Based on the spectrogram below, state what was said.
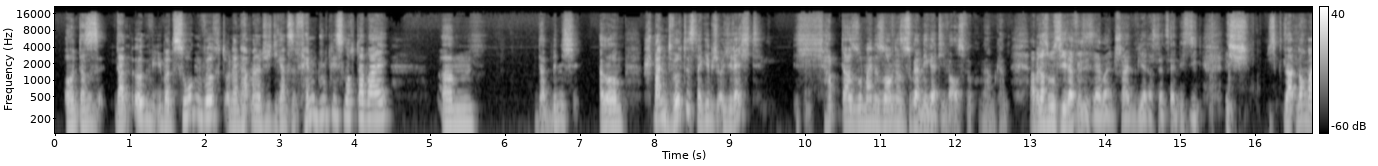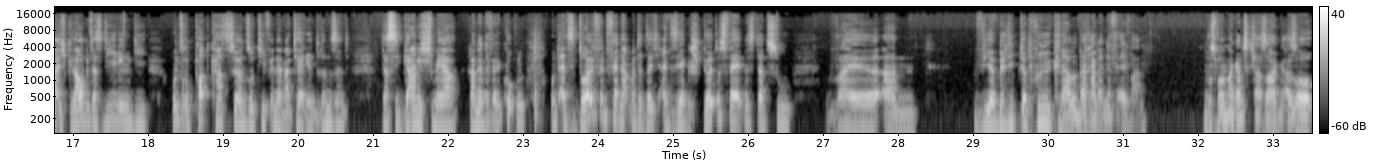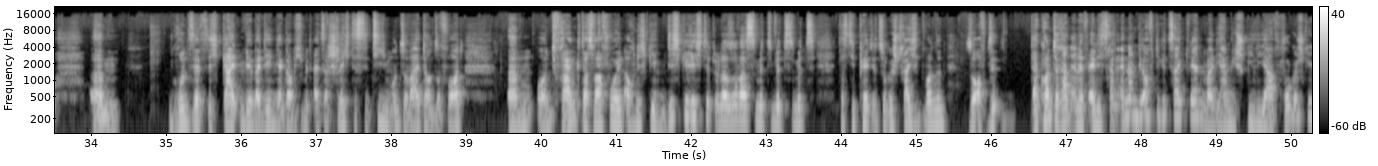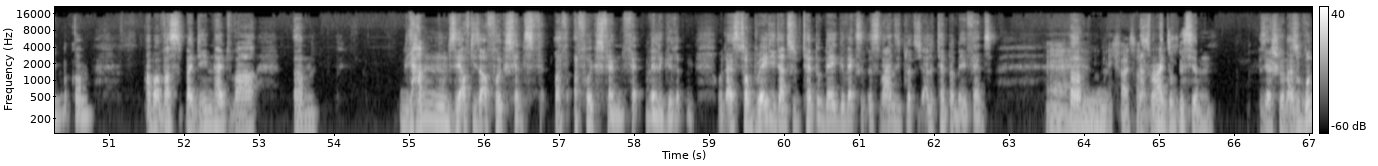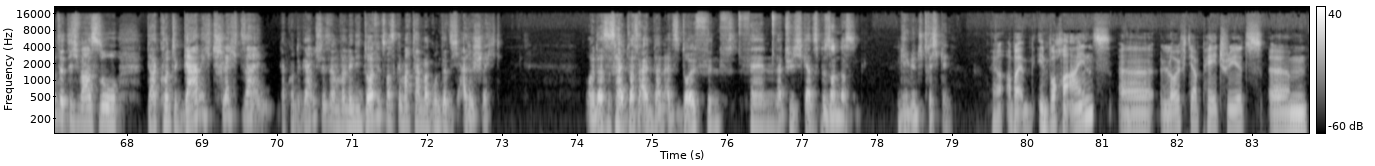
Und dass es dann irgendwie überzogen wird. Und dann hat man natürlich die ganzen Fangroupies noch dabei. Ähm, da bin ich, also spannend wird es, da gebe ich euch recht. Ich habe da so meine Sorgen, dass es sogar negative Auswirkungen haben kann. Aber das muss jeder für sich selber entscheiden, wie er das letztendlich sieht. Ich, ich nochmal, ich glaube, dass diejenigen, die unsere Podcasts hören, so tief in der Materie drin sind, dass sie gar nicht mehr ran NFL gucken. Und als Dolphin-Fan hat man tatsächlich ein sehr gestörtes Verhältnis dazu, weil ähm, wir beliebter Prügelknabe bei ran NFL waren. Muss man mal ganz klar sagen. Also ähm, grundsätzlich galten wir bei denen ja, glaube ich, mit als das schlechteste Team und so weiter und so fort. Ähm, und Frank, das war vorhin auch nicht gegen dich gerichtet oder sowas, mit, mit, mit, dass die Patriots so gestreichelt worden sind. So oft, da konnte ran NFL nichts dran ändern, wie oft die gezeigt werden, weil die haben die Spiele ja vorgeschrieben bekommen. Aber was bei denen halt war, ähm, die haben nun sehr auf diese Erfolgsfans, Erfolgsfan-Welle geritten. Und als Tom Brady dann zu Tampa Bay gewechselt ist, waren sie plötzlich alle Tampa Bay-Fans. Ja, ja, Ähm, ich weiß, was Das war halt so ein bisschen sehr schlimm. Also grundsätzlich war es so, da konnte gar nicht schlecht sein. Da konnte gar nicht schlecht sein. Und wenn die Dolphins was gemacht haben, war grundsätzlich alles schlecht. Und das ist halt, was einem dann als Dolphins-Fan natürlich ganz besonders gegen den Strich ging. Ja, aber in Woche 1 äh, läuft ja Patriots ähm,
